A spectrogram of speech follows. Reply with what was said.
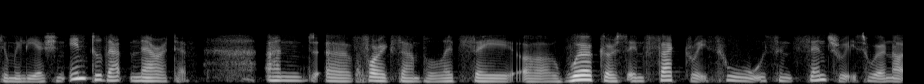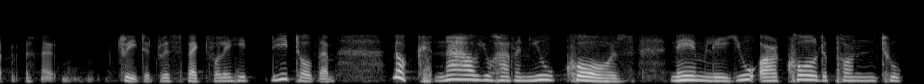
humiliation into that narrative. And uh, for example, let's say uh, workers in factories who, since centuries, were not uh, treated respectfully, he, he told them, Look, now you have a new cause, namely, you are called upon to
